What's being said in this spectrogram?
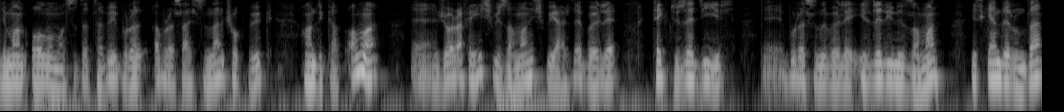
Liman olmaması da tabii burası açısından çok büyük handikap. Ama e, coğrafya hiçbir zaman hiçbir yerde böyle tek düze değil. E, burasını böyle izlediğiniz zaman İskenderun'da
